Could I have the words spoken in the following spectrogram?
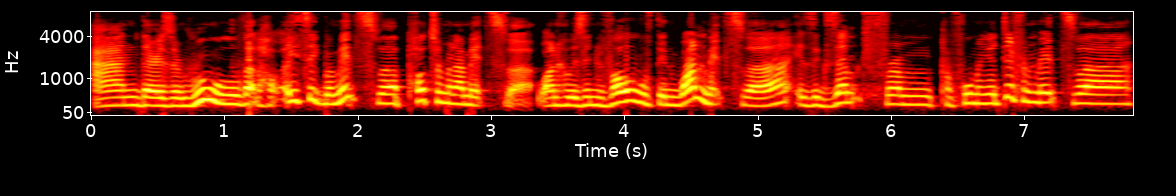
And there is a rule that ha'isik mitzvah potter min mitzvah. One who is involved in one mitzvah is exempt from performing a different mitzvah,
